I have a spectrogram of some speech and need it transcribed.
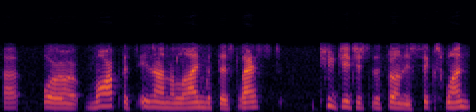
uh, or Mark that's in on the line with us. Last two digits of the phone is six one.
